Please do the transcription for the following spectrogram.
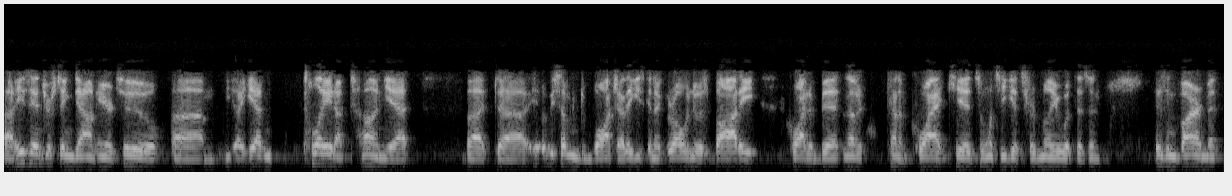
uh, he's interesting down here too. Um, he hadn't played a ton yet, but uh, it'll be something to watch. I think he's going to grow into his body quite a bit. Another kind of quiet kid. So once he gets familiar with his his environment,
